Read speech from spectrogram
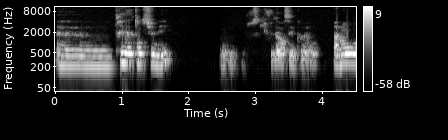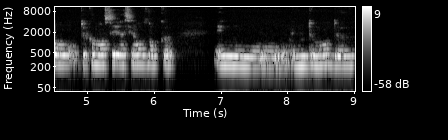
très attentionnée. ce qu'il faut savoir, c'est qu'avant de commencer la séance, donc, elle, nous, elle nous demande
